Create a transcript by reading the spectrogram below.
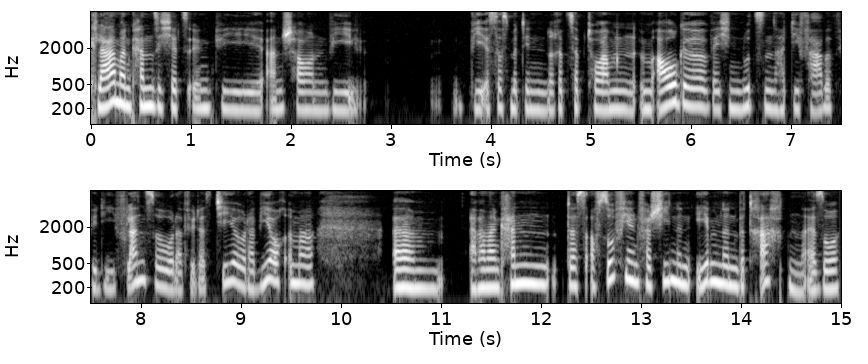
klar, man kann sich jetzt irgendwie anschauen, wie, wie ist das mit den Rezeptoren im Auge, welchen Nutzen hat die Farbe für die Pflanze oder für das Tier oder wie auch immer. Ähm, aber man kann das auf so vielen verschiedenen Ebenen betrachten. Also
